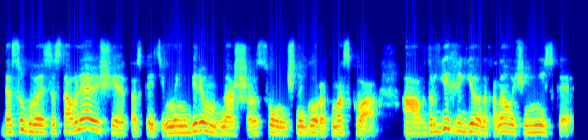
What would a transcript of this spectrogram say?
досуговая составляющая, так сказать, мы не берем наш солнечный город Москва, а в других регионах она очень низкая.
